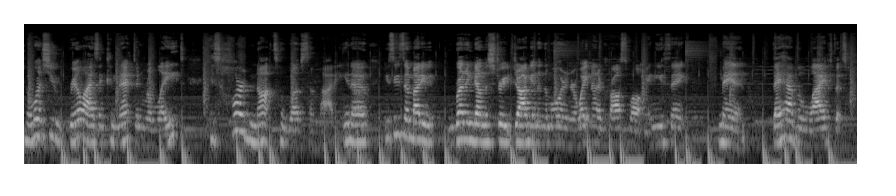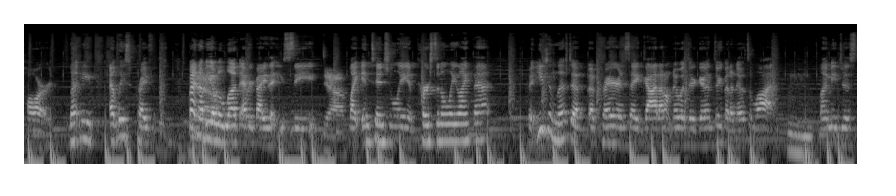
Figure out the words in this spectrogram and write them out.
but once you realize and connect and relate, it's hard not to love somebody. You know, you see somebody running down the street, jogging in the morning, or waiting at a crosswalk, and you think, man, they have a life that's hard. Let me at least pray for them. Might not be able to love everybody that you see Yeah. like intentionally and personally like that, but you can lift up a prayer and say, God, I don't know what they're going through, but I know it's a lot. Mm. Let me just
